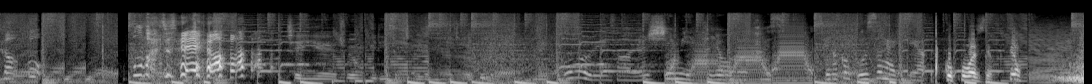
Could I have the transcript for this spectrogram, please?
저꼭 뽑아주세요. 제2의 조용필 리서치 되겠네요. 저의 꿈이. 꿈을 위해서 열심히 달려보도록 하겠습니다. 제가 꼭 우승할게요. 꼭 뽑아주세요. 뿅.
